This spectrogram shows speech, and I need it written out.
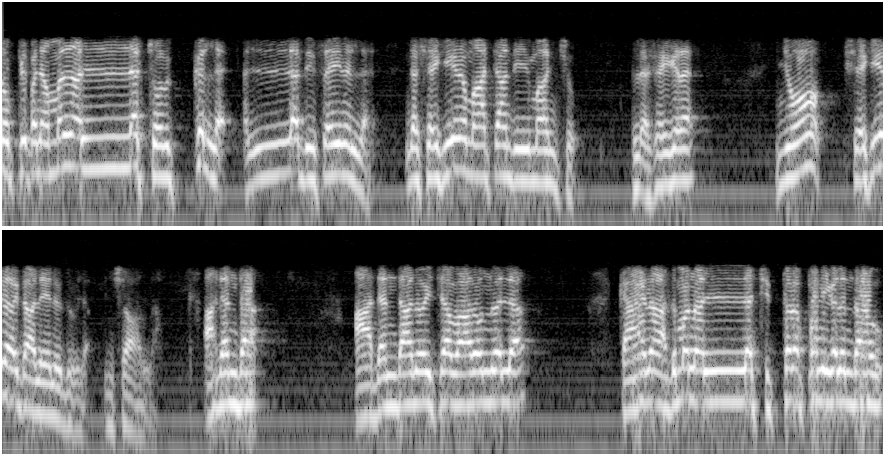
തൊപ്പി ഇപ്പൊ നമ്മൾ നല്ല ചൊറുക്കല്ലേ നല്ല ഡിസൈനല്ലേ എന്റെ ഷഹീറെ മാറ്റാൻ തീരുമാനിച്ചു. അല്ല ഷഹീറെ ഞോ ഷഹീറായിട്ട് അലയിലെതൂല ഇൻഷാല്ല അതെന്താ? അതെന്താന്ന് ചോദിച്ചാൽ വേറെ ഒന്നുമല്ല കാരണം അതുമ നല്ല ചിത്രപ്പണികൾ ഉണ്ടാവും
